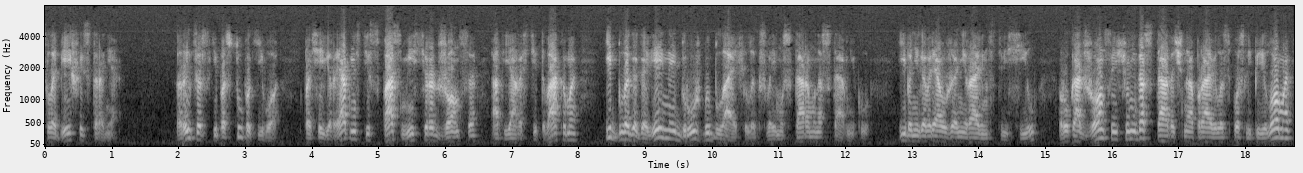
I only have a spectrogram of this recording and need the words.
слабейшей стороне. Рыцарский поступок его, по всей вероятности, спас мистера Джонса от ярости Твакома и благоговейной дружбы Блайфилла к своему старому наставнику — ибо, не говоря уже о неравенстве сил, рука Джонса еще недостаточно оправилась после перелома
